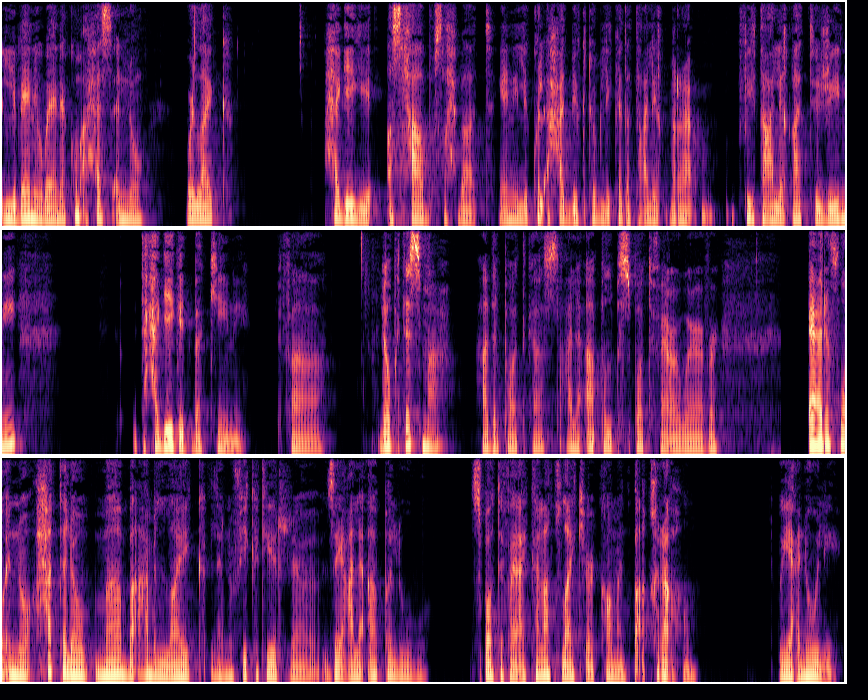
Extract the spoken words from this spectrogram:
اللي بيني وبينكم أحس إنه we're like حقيقي أصحاب وصحبات. يعني لكل أحد بيكتب لي كذا تعليق مرة في تعليقات تجيني حقيقة تبكيني. ف لو بتسمع هذا البودكاست على ابل سبوتيفاي أو wherever اعرفوا إنه حتى لو ما بعمل like لأنه في كثير زي على ابل وسبوتيفاي I cannot like your comment بقراهم ويعنوا لي.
